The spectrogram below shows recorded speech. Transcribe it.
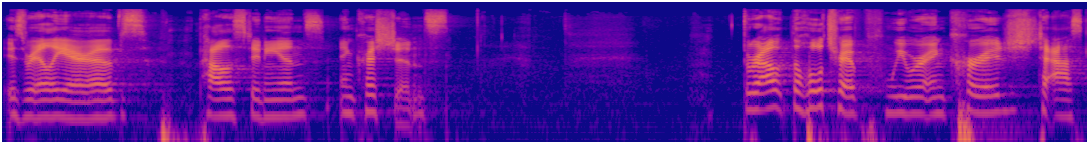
Israeli Arabs, Palestinians, and Christians. Throughout the whole trip, we were encouraged to ask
